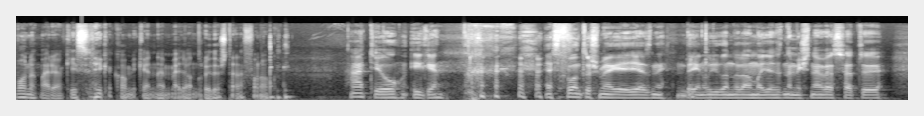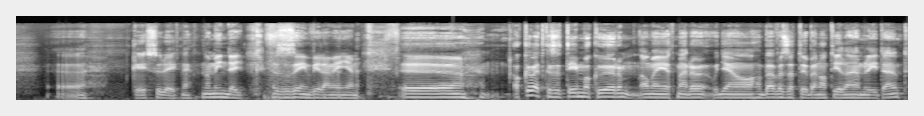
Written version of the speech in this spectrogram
vannak már olyan készülékek, amiken nem megy androidos telefonok. Hát jó, igen. Ezt fontos megjegyezni, de én úgy gondolom, hogy ez nem is nevezhető készüléknek. Na mindegy, ez az én véleményem. A következő témakör, amelyet már ugye a bevezetőben Attila említett,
